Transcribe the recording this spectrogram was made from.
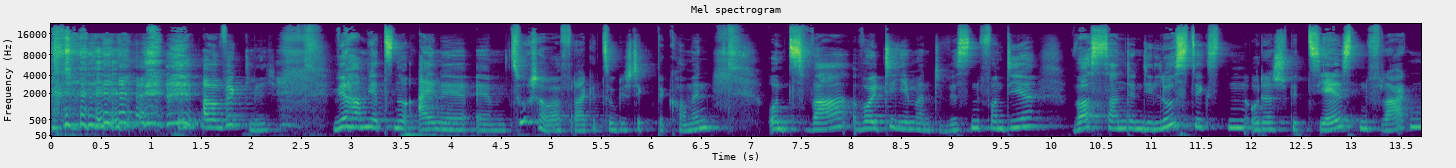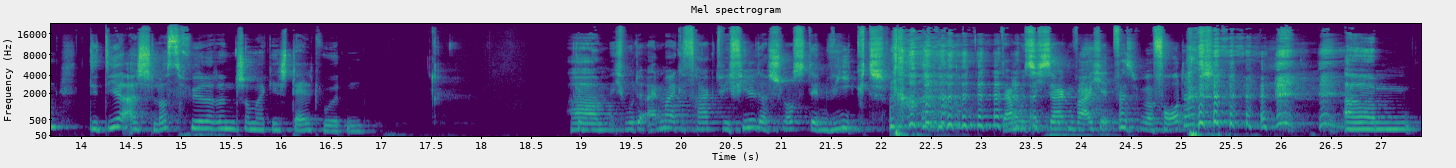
aber wirklich. Wir haben jetzt nur eine ähm, Zuschauerfrage zugeschickt bekommen. Und zwar wollte jemand wissen von dir, was sind denn die lustigsten oder speziellsten Fragen, die dir als Schlossführerin schon mal gestellt wurden? Ähm, ich wurde einmal gefragt, wie viel das Schloss denn wiegt. da muss ich sagen, war ich etwas überfordert. ähm,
